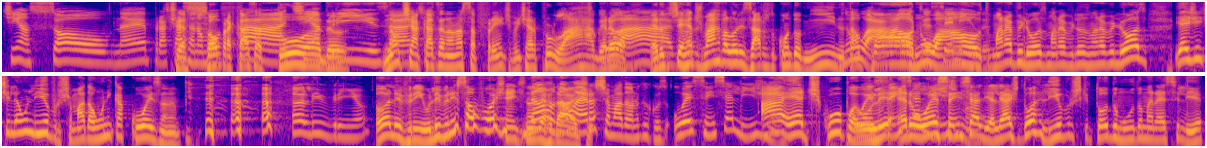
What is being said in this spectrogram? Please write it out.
tinha sol, né? Pra Tinha casa não sol pra mofar, casa toda. Tinha brisa. Não tinha casa na nossa frente, a gente era pro lago. Pro era, lago. era dos terrenos mais valorizados do condomínio. No tal, pau, alto, no ia ser alto. lindo. Maravilhoso, maravilhoso, maravilhoso. E aí a gente lê um livro chamado A Única Coisa, né? o livrinho. Ô, livrinho. O livrinho salvou a gente, na não, verdade. não era chamado a única coisa. O essencialismo. Ah, é, desculpa. O o Era o essencialismo. Aliás, dois livros que todo mundo merece ler.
